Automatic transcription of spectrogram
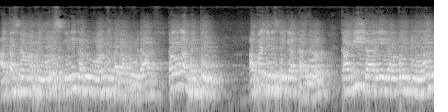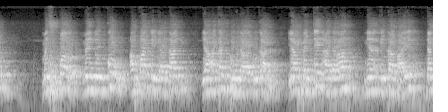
atas nama pengurus ini kami mohon kepada pemuda tolonglah bentuk apa jenis kegiatannya kami dari yang tua mensupport mendukung apa kegiatan yang akan pemuda lakukan yang penting adalah niat kita baik dan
